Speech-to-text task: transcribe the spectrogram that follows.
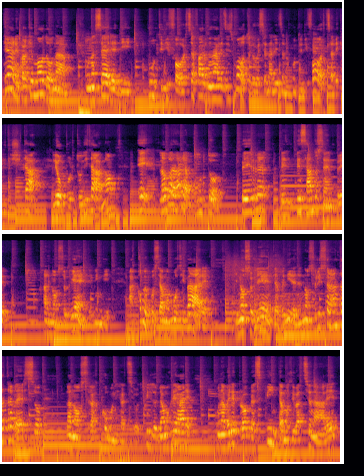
creare in qualche modo una, una serie di punti di forza, fare un'analisi SWOT dove si analizzano i punti di forza, le criticità, le opportunità, no? E lavorare appunto per, pensando sempre al nostro cliente, quindi a come possiamo motivare il nostro cliente a venire nel nostro ristorante attraverso la nostra comunicazione. Quindi dobbiamo creare una vera e propria spinta motivazionale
